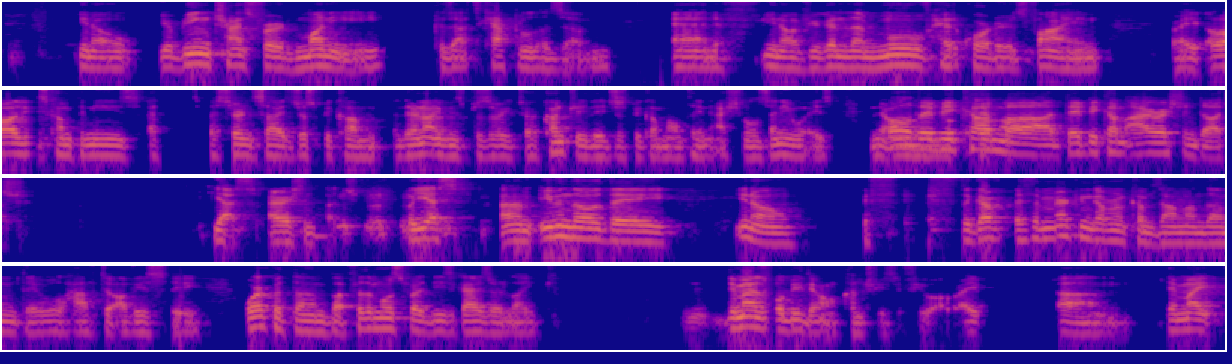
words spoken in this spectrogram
you know, you're being transferred money because that's capitalism, and if you know if you're going to then move headquarters, fine, right? A lot of these companies at a certain size just become they're not even specific to a country; they just become multinationals, anyways. Well, they become uh, they become Irish and Dutch. Yes, Irish and Dutch. but yes, um, even though they, you know, if if the gov- if the American government comes down on them, they will have to obviously work with them. But for the most part, these guys are like, they might as well be their own countries, if you will, right? Um, they might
